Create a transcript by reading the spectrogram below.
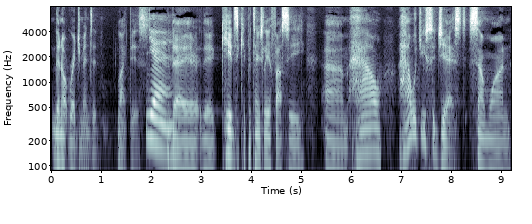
they're not regimented like this yeah. their their kids could potentially are fussy um, how how would you suggest someone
